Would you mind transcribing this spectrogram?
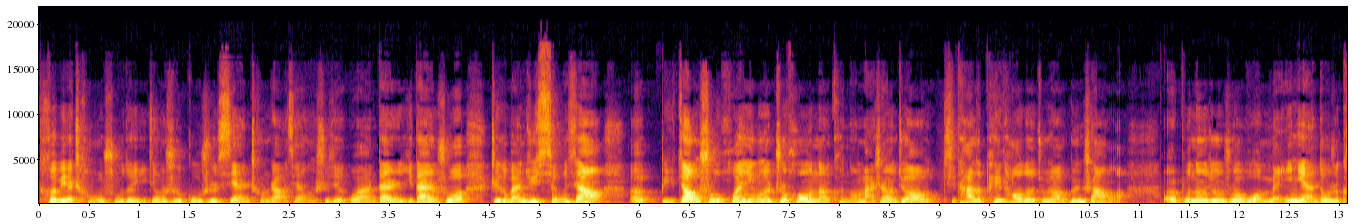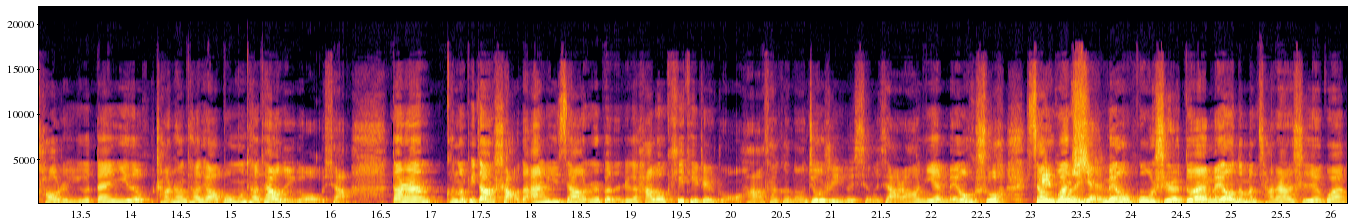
特别成熟的，已经是故事线、成长线和世界观。但是，一旦说这个玩具形象呃比较受欢迎了之后呢，可能马上就要其他的配套的就要跟上了。而不能就是说我每一年都是靠着一个单一的唱唱跳跳蹦蹦跳跳的一个偶像，当然可能比较少的案例，像日本的这个 Hello Kitty 这种哈，它可能就是一个形象，然后你也没有说相关的演没有故事，对，没有那么强大的世界观。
